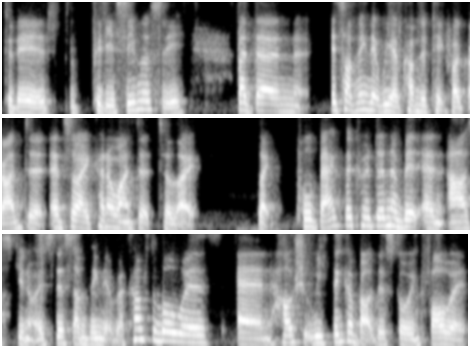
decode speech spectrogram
today pretty seamlessly. But then it's something that we have come to take for granted. And so I kind of wanted to like like pull back the curtain a bit and ask, you know, is this something that we're comfortable with? And how should we think about this going forward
